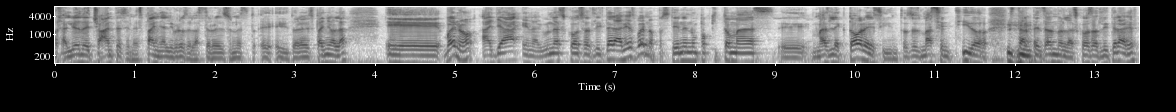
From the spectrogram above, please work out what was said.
o salió de hecho antes en España, Libros de las Teorías, una eh, editorial española. Eh, bueno, allá en algunas cosas literarias, bueno, pues tienen un poquito más, eh, más lectores y entonces más sentido estar pensando en las cosas literarias.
